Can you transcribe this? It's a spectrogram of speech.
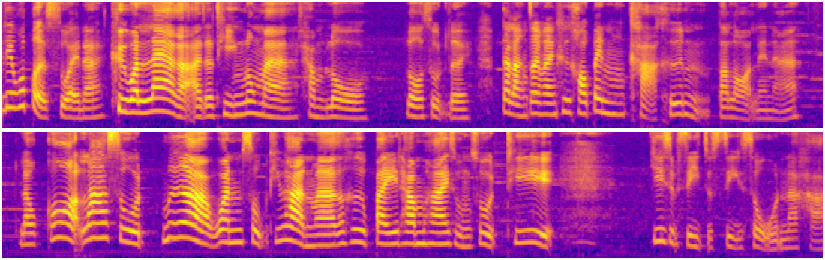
เรียกว่าเปิดสวยนะ คือวันแรกอะ่ะอาจจะทิ้งลงมาทำโลโลสุดเลย แต่หลังจากนั้นคือเขาเป็นขาขึ้นตลอดเลยนะ แล้วก็ล่าสุดเมื่อวันศุกร์ที่ผ่านมาก็คือไปทำไฮสูงสุดที่ 24.40 นะคะ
